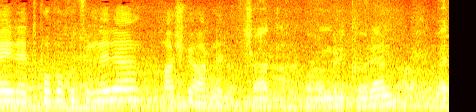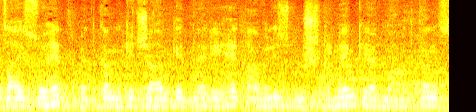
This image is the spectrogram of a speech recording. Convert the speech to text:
մեր այդ փոփոխությունները հաշվի առնելով։ Շատ լավ, պարոն Գրիգորյան, բայց այսուհետ պետք է մի քիչ ժամկետների հետ ավելի զգուշ լինենք եւ մարդկանց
